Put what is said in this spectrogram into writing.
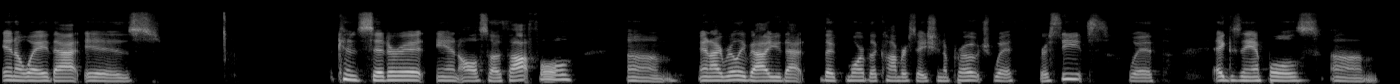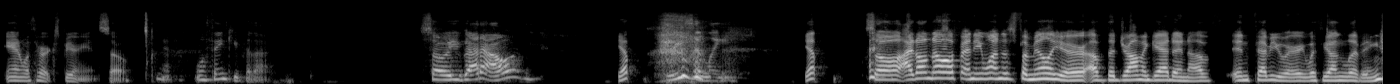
in a way that is considerate and also thoughtful. Um, and I really value that the more of the conversation approach with receipts, with examples um, and with her experience. So, yeah. Well, thank you for that. So, you got out? Yep. Recently. yep. So, I don't know if anyone is familiar of the Dramageddon of in February with Young Living.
